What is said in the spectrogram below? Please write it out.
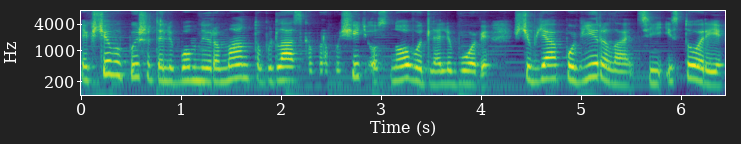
Якщо ви пишете любовний роман, то будь ласка, пропишіть основу для любові, щоб я повірила цій історії,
